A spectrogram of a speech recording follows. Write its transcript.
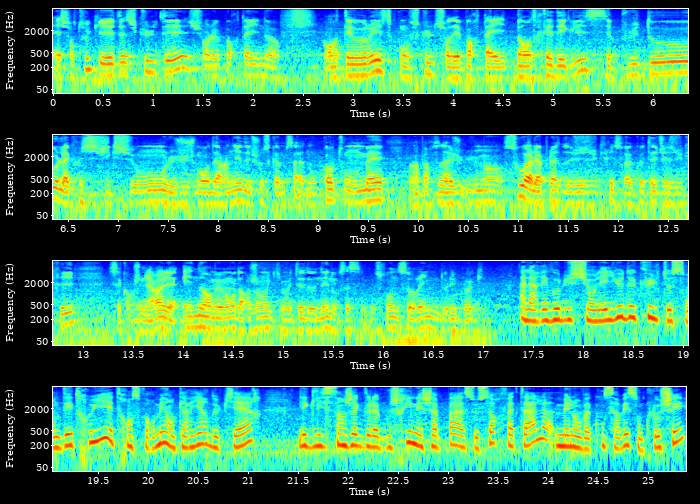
et surtout qu'il était sculpté sur le portail nord. En théorie, ce qu'on sculpte sur des portails d'entrée d'église, c'est plutôt la crucifixion, le jugement dernier, des choses comme ça. Donc quand on met un personnage humain soit à la place de Jésus-Christ, soit à côté de Jésus-Christ, c'est qu'en général, il y a énormément d'argent qui ont été donnés. Donc ça, c'est le sponsoring de l'époque. À la Révolution, les lieux de culte sont détruits et transformés en carrières de pierre. L'église Saint-Jacques de la Boucherie n'échappe pas à ce sort fatal, mais l'on va conserver son clocher.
